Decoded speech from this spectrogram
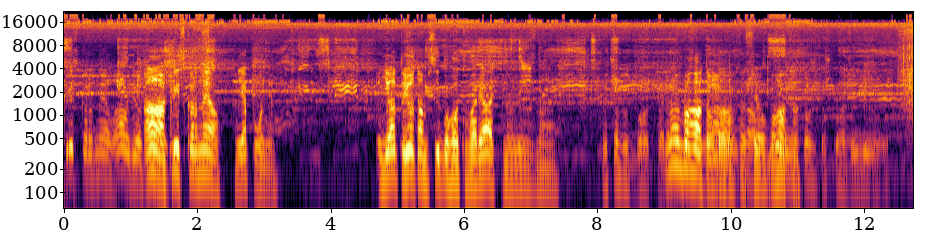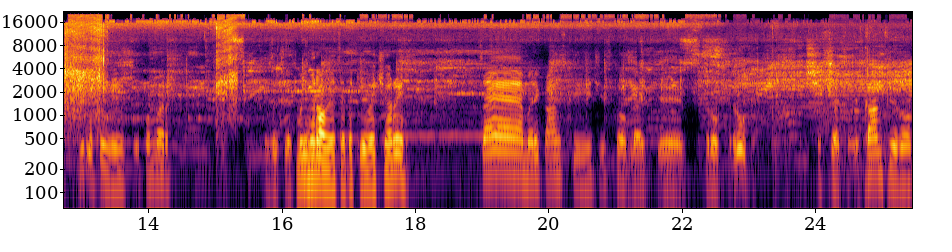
Крис Корнел, аудіо. А, Кріс Корнел, я поняв. Я то його там всі боготворять, ну він знає. Причому тут багато. Ну, багато, да, нравилось. всього, Ну, багато. Він теж трошки надоїв. Він просто вже помер. За чесно. Мені подобаються такі вечори. Це американський чисто, блядь, е, рок. Рок. Кантрі рок.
